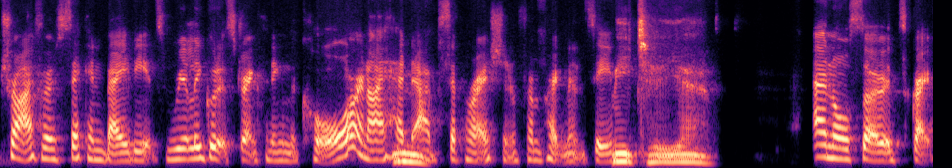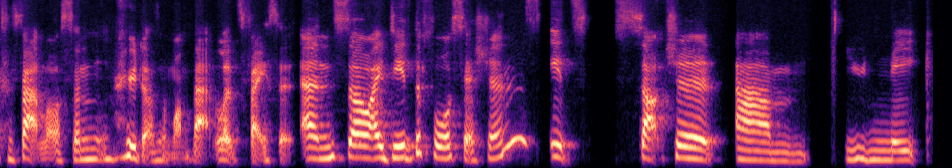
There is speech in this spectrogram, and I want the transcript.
try for a second baby, it's really good at strengthening the core. And I had mm. ab separation from pregnancy. Me too, yeah and also it's great for fat loss and who doesn't want that let's face it and so i did the four sessions it's such a um, unique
